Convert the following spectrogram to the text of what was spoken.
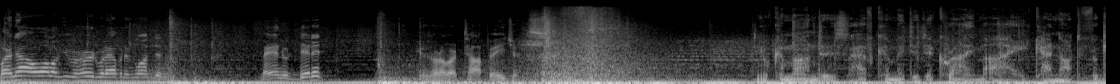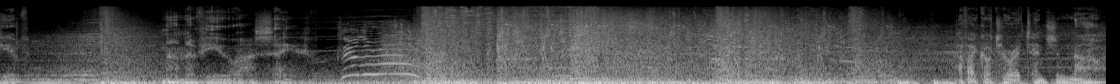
By now, all of you have heard what happened in London. The man who did it is one of our top agents. Your commanders have committed a crime I cannot forgive. None of you are safe. Clear the road! Have I got your attention now?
